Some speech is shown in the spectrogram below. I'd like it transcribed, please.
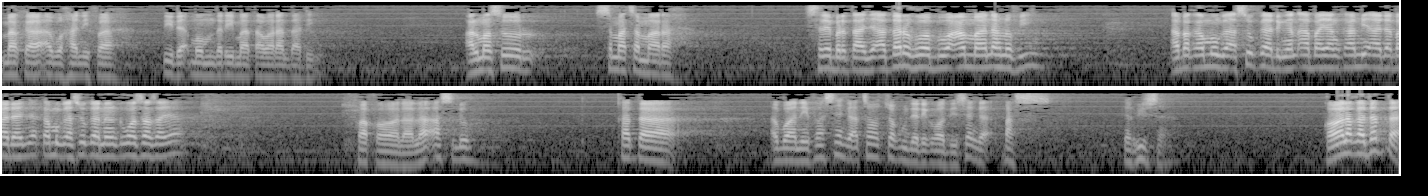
Maka Abu Hanifah tidak mau menerima tawaran tadi. Al-Mansur semacam marah. Saya bertanya, "Atarghabu amma nahnu fi?" Apa kamu enggak suka dengan apa yang kami ada padanya? Kamu enggak suka dengan kuasa saya? Faqala la asluh. Kata Abu Hanifah, saya enggak cocok menjadi qadhi, saya enggak pas. Enggak bisa. Qala kadzabta.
